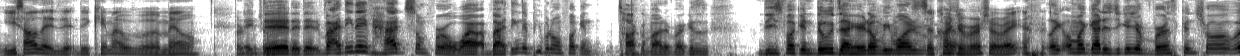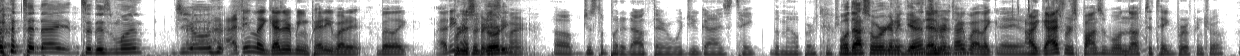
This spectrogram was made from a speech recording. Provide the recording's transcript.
you saw that they, they came out with a male. birth They control. did, they did. But I think they've had some for a while. But I think that people don't fucking talk about it, bro. Because these fucking dudes out here don't be wanting. So controversial, right? like, oh my god, did you get your birth control today to this month, Gio? I think like guys are being petty about it, but like I think Producer that's pretty Jordy? smart. Uh, just to put it out there, would you guys take the male birth control? Well, that's what we're gonna Yeah, get That's into. what we're talking about. Like, Yeah, yeah. are guys responsible enough to take birth control?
